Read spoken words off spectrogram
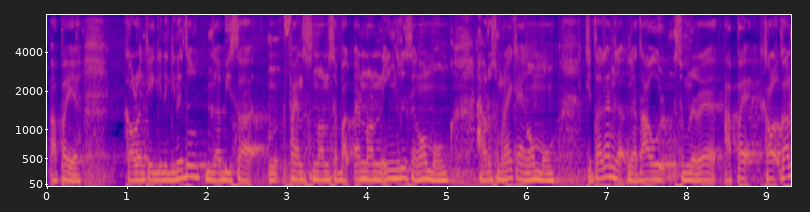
apa ya kalau yang kayak gini-gini tuh nggak bisa fans non sepak eh, non Inggris yang ngomong. Harus mereka yang ngomong. Kita kan nggak nggak tahu sebenarnya apa ya- kalau kan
